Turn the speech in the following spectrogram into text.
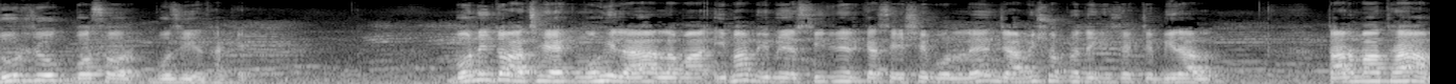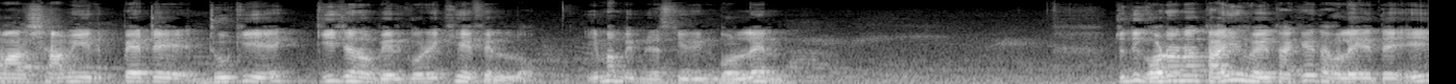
দুর্যোগ বছর বুঝিয়ে থাকে। বর্ণিত আছে এক মহিলা আলামা ইমাম ইবনে সিরিনের কাছে এসে বললেন যে, আমি স্বপ্নে দেখেছি একটি বিড়াল। তার মাথা আমার স্বামীর পেটে ঢুকিয়ে কি যেন বের করে খেয়ে ফেলল। ইমাম ইবনে সিরিন বললেন যদি ঘটনা তাই হয়ে থাকে, তাহলে এতে এই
